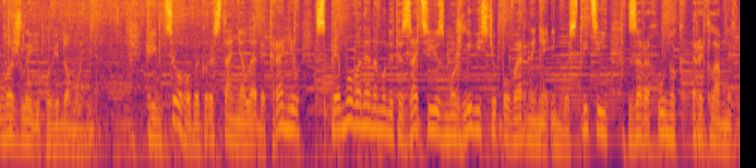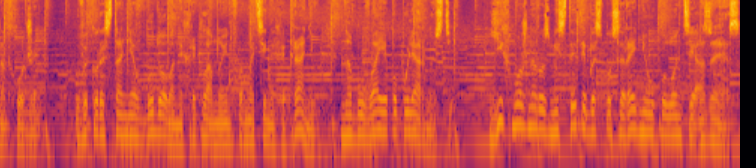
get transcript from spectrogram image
важливі повідомлення. Крім цього, використання LED-екранів спрямоване на монетизацію з можливістю повернення інвестицій за рахунок рекламних надходжень. Використання вбудованих рекламно-інформаційних екранів набуває популярності. Їх можна розмістити безпосередньо у колонці АЗС.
